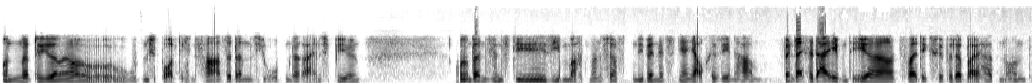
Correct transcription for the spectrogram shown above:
und natürlich in einer guten sportlichen Phase dann sich oben da reinspielen. Und dann sind es die sieben, acht Mannschaften, die wir in den letzten Jahren ja auch gesehen haben. Wenngleich wir da eben eher zwei Dickschiffe dabei hatten und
